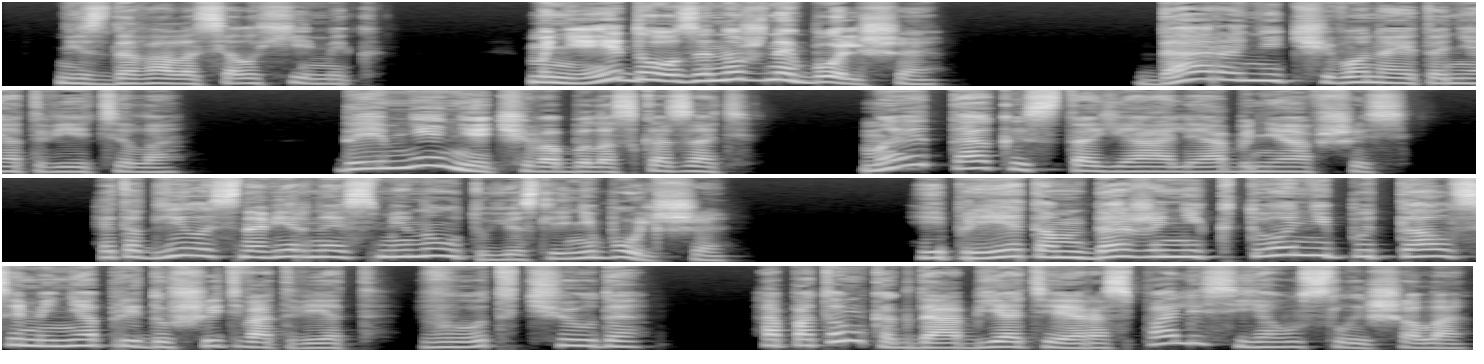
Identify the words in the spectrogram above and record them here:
— не сдавалась алхимик. Мне и дозы нужны больше». Дара ничего на это не ответила. Да и мне нечего было сказать. Мы так и стояли, обнявшись. Это длилось, наверное, с минуту, если не больше. И при этом даже никто не пытался меня придушить в ответ. Вот чудо. А потом, когда объятия распались, я услышала.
